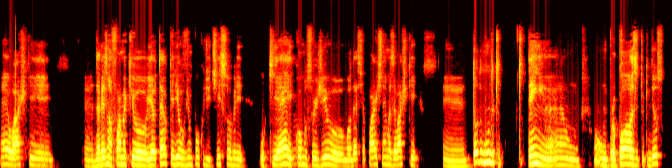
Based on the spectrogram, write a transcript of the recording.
É, eu acho que é, da mesma forma que eu, e eu até eu queria ouvir um pouco de ti sobre o que é e como surgiu modéstia à parte, né? Mas eu acho que é, todo mundo que, que tem é, um, um propósito, que Deus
